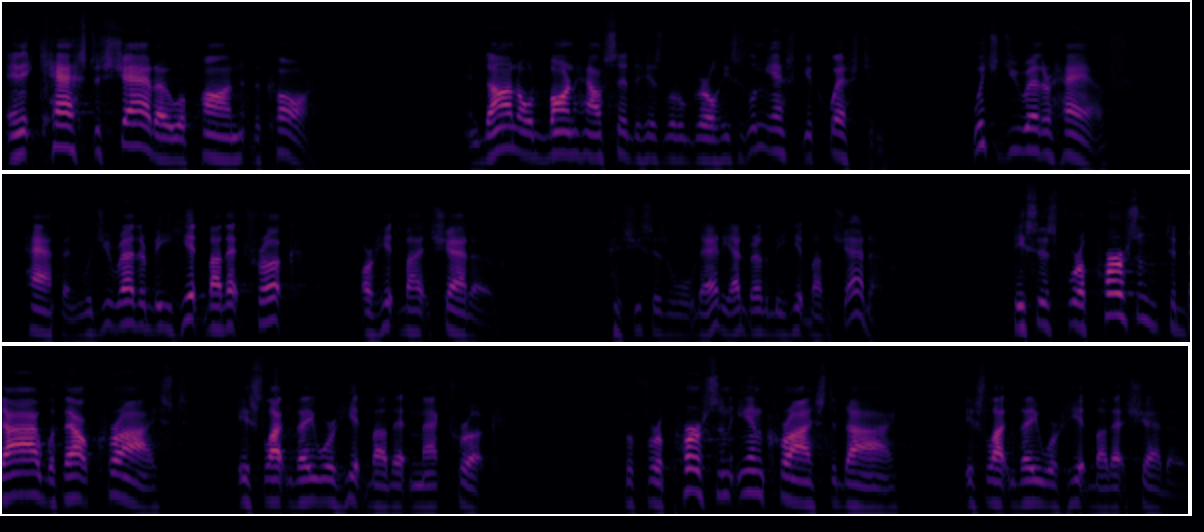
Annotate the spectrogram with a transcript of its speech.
and it cast a shadow upon the car. And Donald Barnhouse said to his little girl, he says, Let me ask you a question. Which would you rather have? Happen? Would you rather be hit by that truck or hit by its shadow? And she says, Well, Daddy, I'd rather be hit by the shadow. He says, For a person to die without Christ, it's like they were hit by that Mack truck. But for a person in Christ to die, it's like they were hit by that shadow.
